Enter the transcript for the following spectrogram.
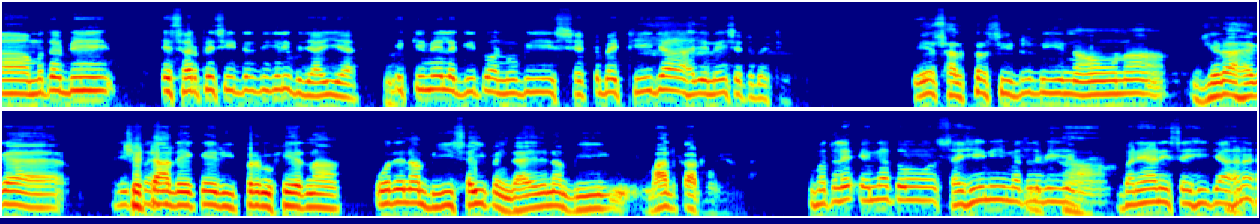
ਤਾਂ ਮਤਲਬ ਵੀ ਇਹ ਸਰਫੇ ਸੀਡਰ ਦੀ ਜਿਹੜੀ ਬਿਜਾਈ ਹੈ ਇਹ ਕਿਵੇਂ ਲੱਗੀ ਤੁਹਾਨੂੰ ਵੀ ਸਿੱਟ ਬੈਠੀ ਜਾਂ ਹਜੇ ਨਹੀਂ ਸਿੱਟ ਬੈਠੀ? ਇਹ ਸਲਫਰ ਸੀਡਰ ਦੀ ਨਾਂ ਨਾ ਜਿਹੜਾ ਹੈਗਾ ਛਿੱਟਾ ਦੇ ਕੇ ਰੀਪਰ ਫੇਰਨਾ ਉਹਦੇ ਨਾਲ ਬੀਜ ਸਹੀ ਪੈਂਦਾ ਇਹਦੇ ਨਾਲ ਬੀਜ ਵੱਧ ਘੱਟ ਹੋ ਜਾਂਦਾ। ਮਤਲਬ ਇਹਨਾਂ ਤੋਂ ਸਹੀ ਨਹੀਂ ਮਤਲਬ ਵੀ ਬਣਿਆ ਨਹੀਂ ਸਹੀ ਜਾਂ ਹਨਾ?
